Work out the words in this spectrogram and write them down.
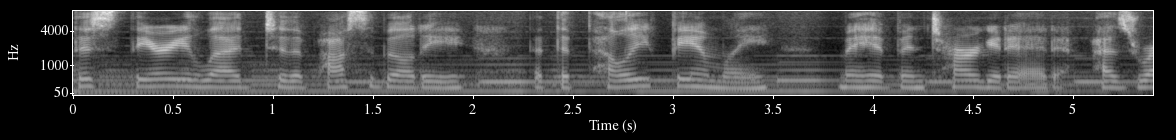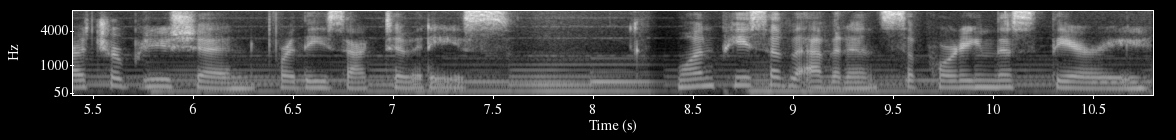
This theory led to the possibility that the Pelley family may have been targeted as retribution for these activities. One piece of evidence supporting this theory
